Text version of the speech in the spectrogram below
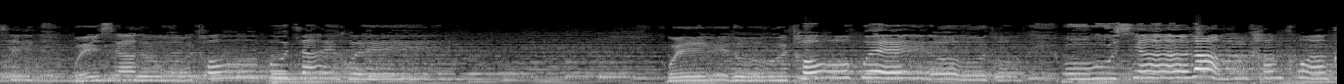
嗟，花谢落土不再回。花落土，花落土，有啥人通看顾？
